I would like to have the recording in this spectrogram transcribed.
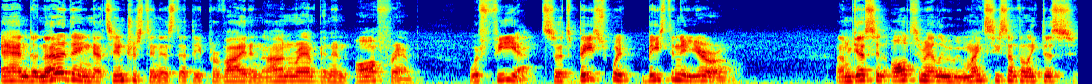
And another thing that's interesting is that they provide an on-ramp and an off-ramp with fiat. So it's based with based in the euro. I'm guessing ultimately we might see something like this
